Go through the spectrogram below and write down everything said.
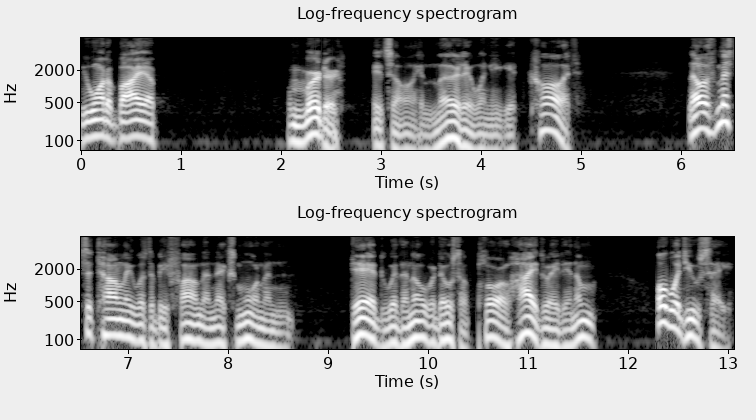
You want to buy a, a murder? It's only murder when you get caught. Now, if Mr. Townley was to be found the next morning dead with an overdose of chloral hydrate in him, what would you say?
